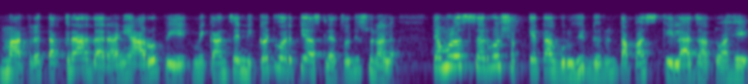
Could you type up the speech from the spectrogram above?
मात्र तक्रारदार आणि आरोपी एकमेकांचे निकटवर्ती असल्याचं दिसून आलं. त्यामुळं सर्व शक्यता गृहीत धरून तपास केला जातो आहे.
